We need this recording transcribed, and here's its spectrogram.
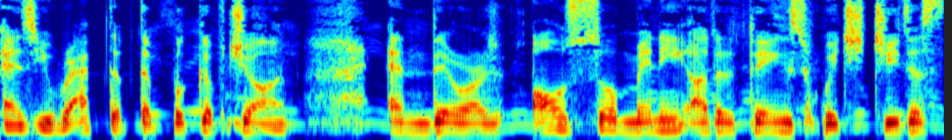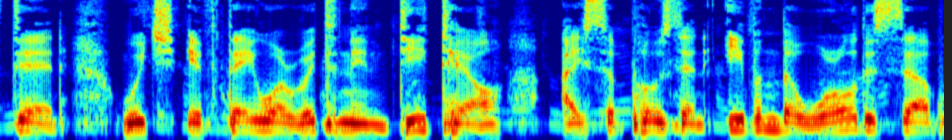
as he wrapped up the book of John, and there are also many other things which Jesus did, which if they were written in detail, I suppose that even the world itself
